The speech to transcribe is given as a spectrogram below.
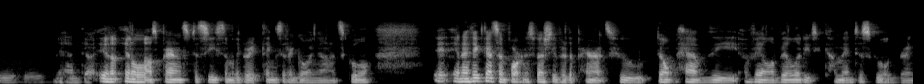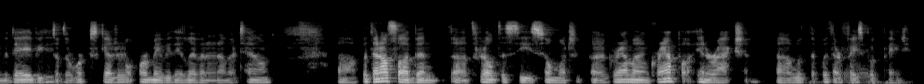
Mm-hmm. And uh, it, it allows parents to see some of the great things that are going on at school. And I think that's important, especially for the parents who don't have the availability to come into school during the day because of their work schedule, or maybe they live in another town. Uh, but then also, I've been uh, thrilled to see so much uh, grandma and grandpa interaction uh, with the, with our Facebook page.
